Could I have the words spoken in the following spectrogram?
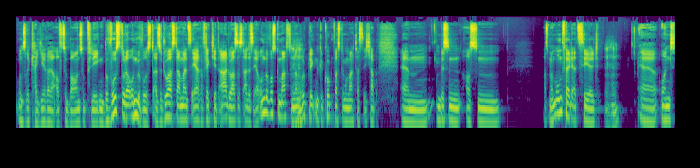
unsere Karriere aufzubauen, zu pflegen, bewusst oder unbewusst. Also du hast damals eher reflektiert, ah, du hast das alles eher unbewusst gemacht und dann Mhm. rückblickend geguckt, was du gemacht hast. Ich habe ähm, ein bisschen aus dem aus meinem Umfeld erzählt Mhm. äh, und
